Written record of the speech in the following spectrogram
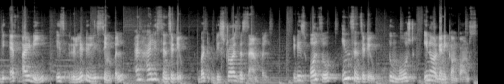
The FID is relatively simple and highly sensitive but destroys the sample. It is also insensitive to most inorganic compounds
